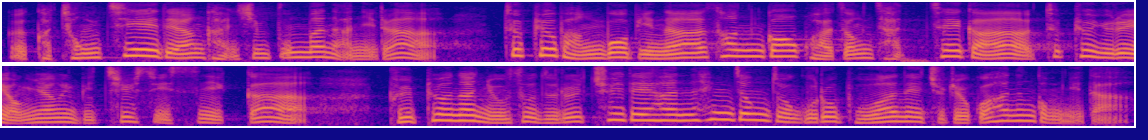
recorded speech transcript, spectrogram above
그러니까 정치에 대한 관심뿐만 아니라 투표 방법이나 선거 과정 자체가 투표율에 영향을 미칠 수 있으니까 불편한 요소들을 최대한 행정적으로 보완해 주려고 하는 겁니다.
